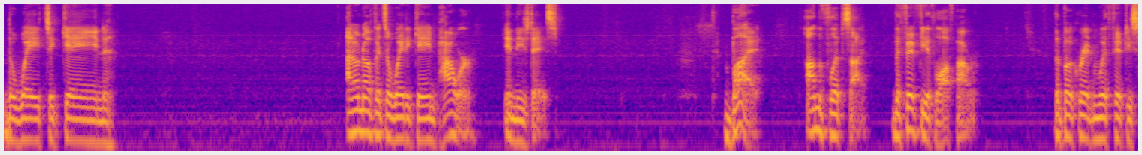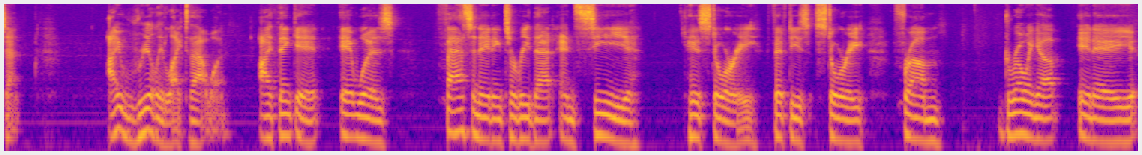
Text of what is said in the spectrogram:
the way to gain I don't know if it's a way to gain power in these days. But on the flip side, the 50th law of power, the book written with 50 Cent. I really liked that one. I think it it was fascinating to read that and see his story, 50's story from growing up in a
